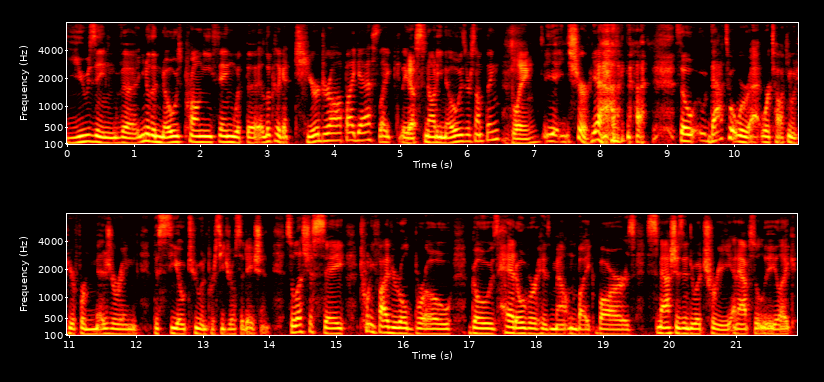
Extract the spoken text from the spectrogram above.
using the you know the nose prongy thing with the it looks like a teardrop, I guess, like they Yep. a snotty nose or something. Bling. Yeah, sure. Yeah, I like that. So that's what we're at. We're talking about here for measuring the CO2 and procedural sedation. So let's just say 25 year old bro goes head over his mountain bike bars, smashes into a tree, and absolutely like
